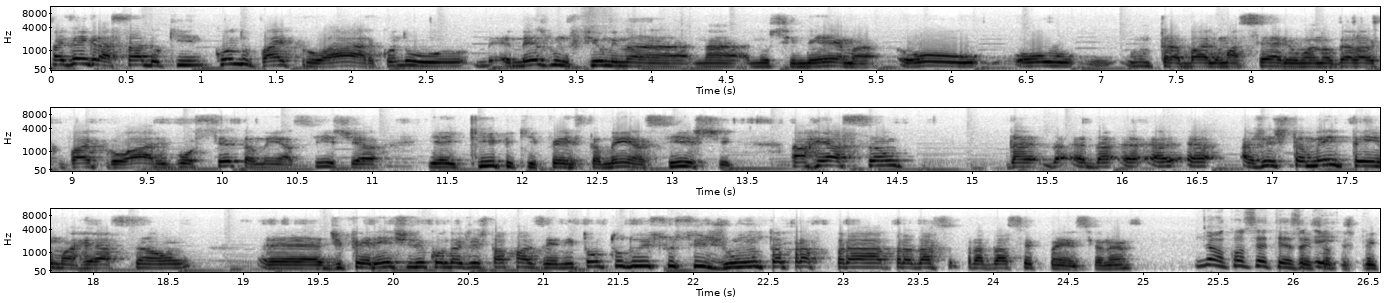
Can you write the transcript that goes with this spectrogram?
Mas é engraçado que quando vai para o ar, quando mesmo um filme na, na, no cinema ou, ou um trabalho, uma série, uma novela que vai para o ar e você também assiste a, e a equipe que fez também assiste, a reação da, da, da, a, é, a, é, a, gente também tem uma reação é, diferente de quando a gente está fazendo. Então tudo isso se junta para dar, dar sequência, né? Não, com certeza. E,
